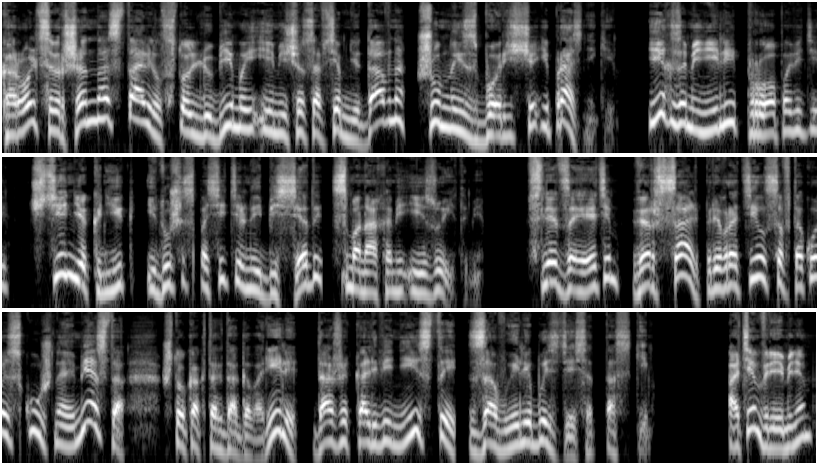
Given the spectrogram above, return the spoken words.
Король совершенно оставил столь любимые им еще совсем недавно шумные сборища и праздники. Их заменили проповеди, чтение книг и душеспасительные беседы с монахами и иезуитами. Вслед за этим Версаль превратился в такое скучное место, что, как тогда говорили, даже кальвинисты завыли бы здесь от тоски. А тем временем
